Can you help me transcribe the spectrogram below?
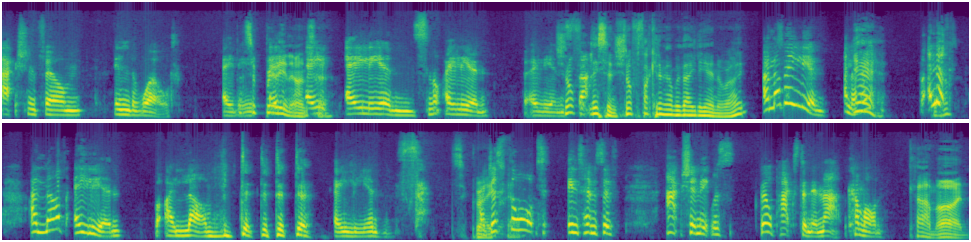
action film in the world. Ali- That's a brilliant Ali- answer. aliens, not Alien, but Aliens. She's not, That- listen, she's not fucking around with Alien, all right? I love Alien. I love Yeah. Alien. But I love, I love Alien, but I love d- d- d- d- Aliens. It's a great I just film. thought, in terms of action, it was Bill Paxton in that. Come on, Come on.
